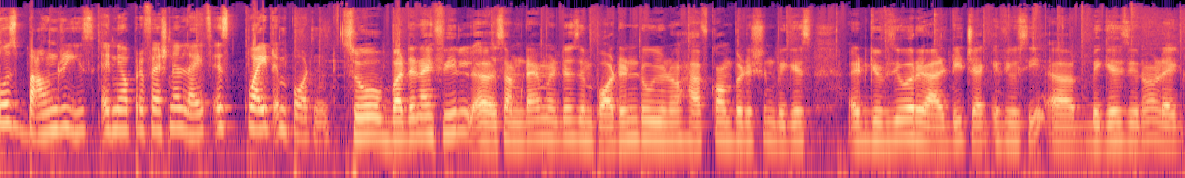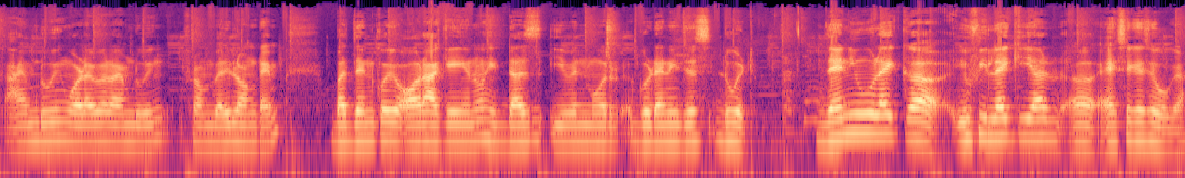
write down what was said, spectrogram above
those boundaries in your professional life is quite important. So but then i feel uh, sometimes it is important to you know have competition because it gives you a reality check. If you see uh, because you know like i am doing whatever i am doing from very long time but then koi aur aake you know he does even more good and he just do it then you like you feel like यार uh, ऐसे कैसे हो गया?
